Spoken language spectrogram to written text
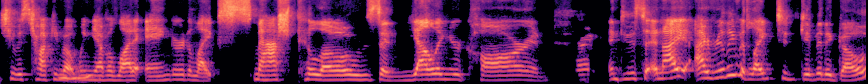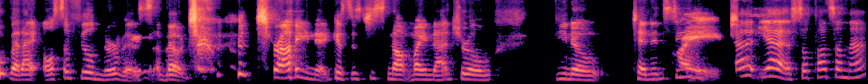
she was talking about mm-hmm. when you have a lot of anger to like smash pillows and yell in your car and right. and do this and i i really would like to give it a go but i also feel nervous right. about trying it because it's just not my natural you know tendency right. yeah so thoughts on that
